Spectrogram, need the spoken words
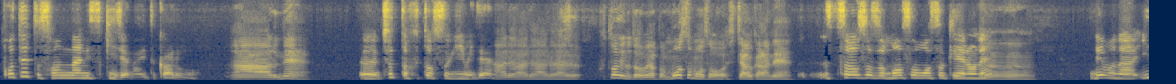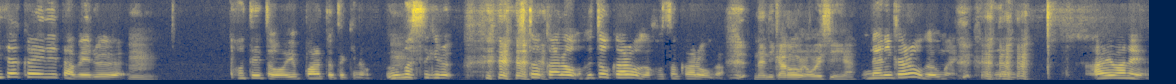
ポテトそんなに好きじゃないとかあるもん。あー、あるね。うん、ちょっと太すぎみたいな。あるあるあるある。太いのとやっぱもそもそしちゃうからね。そうそうそう、もそもそ系のね。うんうん。でもな、居酒屋で食べるうん。ポテトを酔っ払った時の、うんうますぎる。太かろう、太かろうが細かろうが。何かろうが美味しいんや。何かろうがうまい。うん。あれはね、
